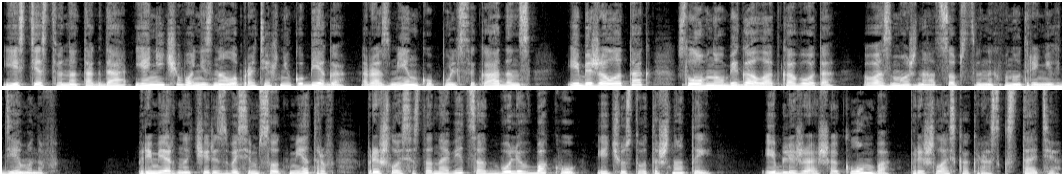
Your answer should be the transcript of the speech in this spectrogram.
Естественно, тогда я ничего не знала про технику бега, разминку, пульс и каденс, и бежала так, словно убегала от кого-то, возможно, от собственных внутренних демонов. Примерно через 800 метров пришлось остановиться от боли в боку и чувства тошноты, и ближайшая клумба пришлась как раз кстати.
